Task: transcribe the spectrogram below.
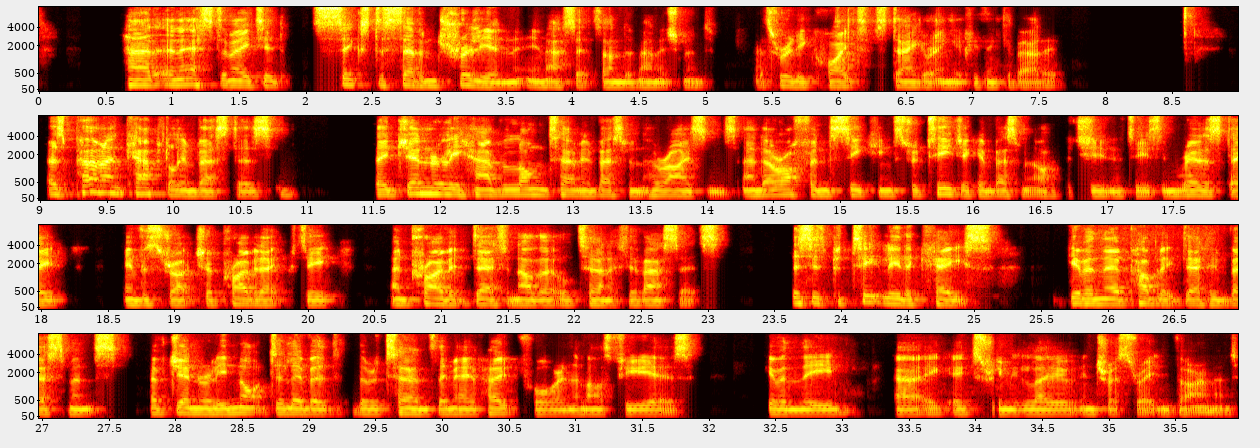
had an estimated six to seven trillion in assets under management. That's really quite staggering if you think about it. As permanent capital investors, they generally have long term investment horizons and are often seeking strategic investment opportunities in real estate, infrastructure, private equity, and private debt and other alternative assets. This is particularly the case given their public debt investments have generally not delivered the returns they may have hoped for in the last few years, given the uh, extremely low interest rate environment.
